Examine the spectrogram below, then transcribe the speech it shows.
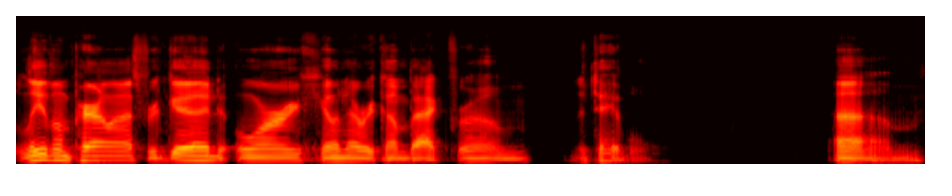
leave him paralyzed for good or he'll never come back from the table. Um,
